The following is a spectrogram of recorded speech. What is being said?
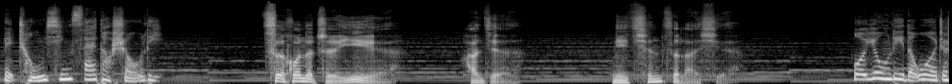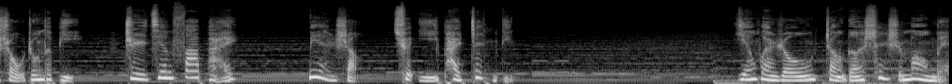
被重新塞到手里。赐婚的旨意，韩锦，你亲自来写。我用力的握着手中的笔，指尖发白，面上却一派镇定。严婉容长得甚是貌美，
